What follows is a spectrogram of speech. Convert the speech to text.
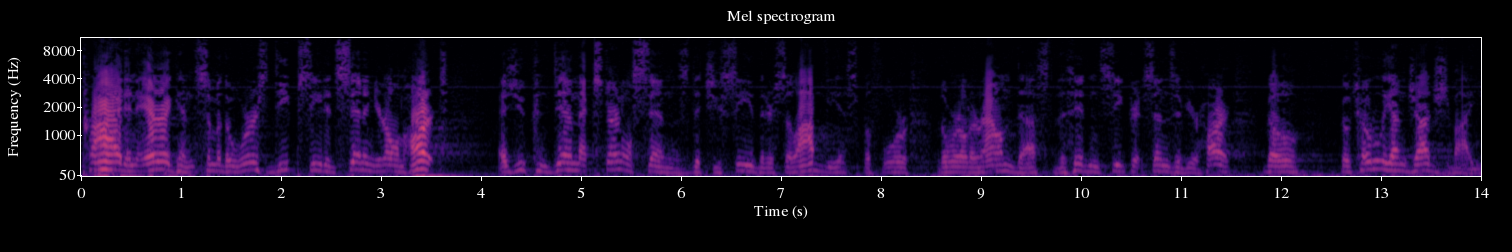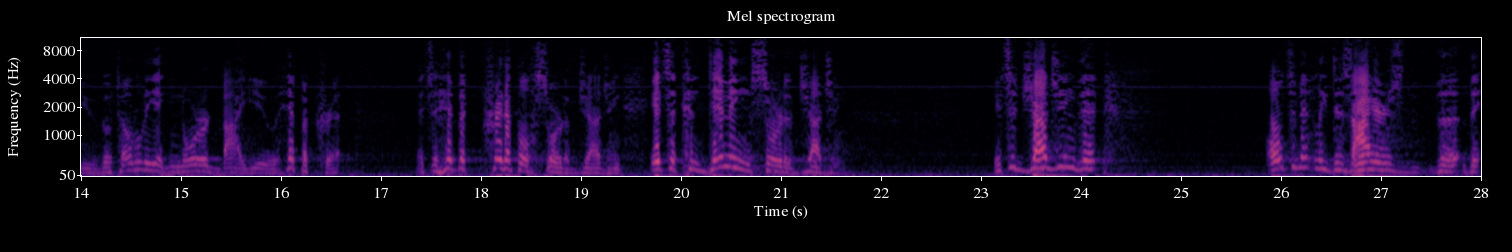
pride and arrogance, some of the worst deep seated sin in your own heart, as you condemn external sins that you see that are so obvious before the world around us. The hidden secret sins of your heart go, go totally unjudged by you, go totally ignored by you. Hypocrite. It's a hypocritical sort of judging, it's a condemning sort of judging. It's a judging that ultimately desires the, the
